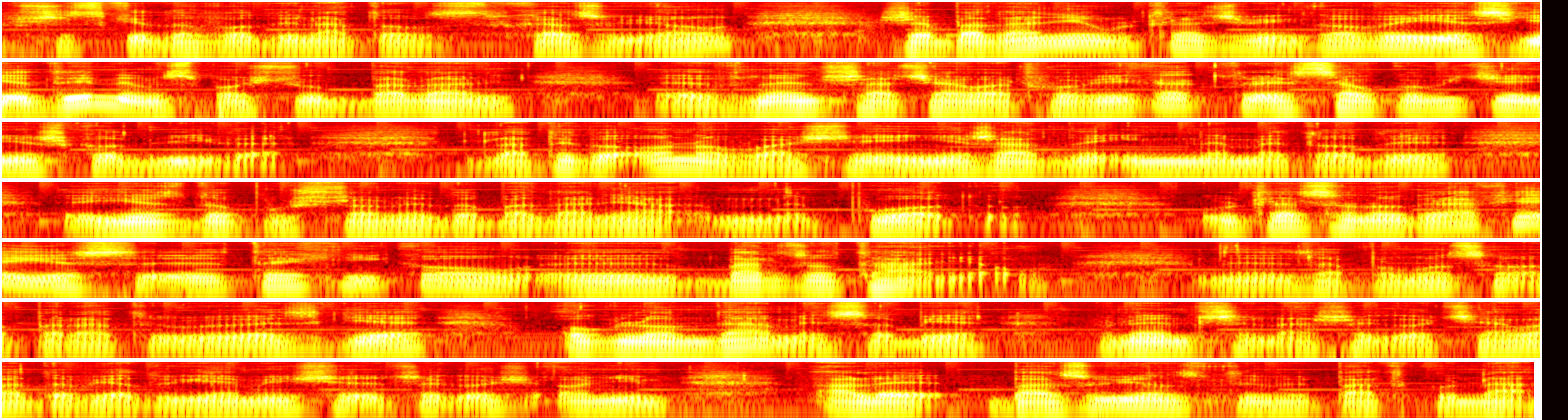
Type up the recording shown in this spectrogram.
wszystkie dowody na to wskazują, że badanie ultradźwiękowe jest jedynym spośród badań wnętrza ciała człowieka, które jest całkowicie nieszkodliwe. Dlatego ono właśnie i nie żadne inne metody jest dopuszczone do badania płodu. Ultrasonografia jest techniką bardzo tanią. Za pomocą aparatu USG oglądamy sobie wnętrze naszego ciała, dowiadujemy się czegoś o nim, ale bazując w tym wypadku na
